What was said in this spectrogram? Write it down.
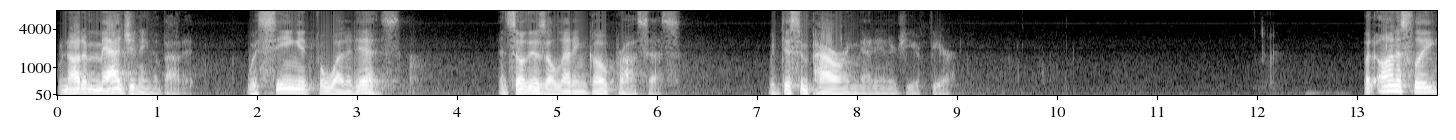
We're not imagining about it. We're seeing it for what it is. And so there's a letting go process. We're disempowering that energy of fear. But honestly,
